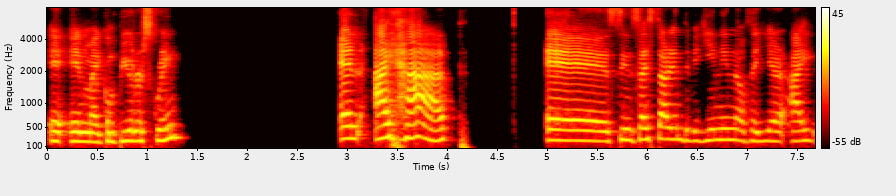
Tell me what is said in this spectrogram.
in my computer screen. And I had uh, since I started in the beginning of the year, I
